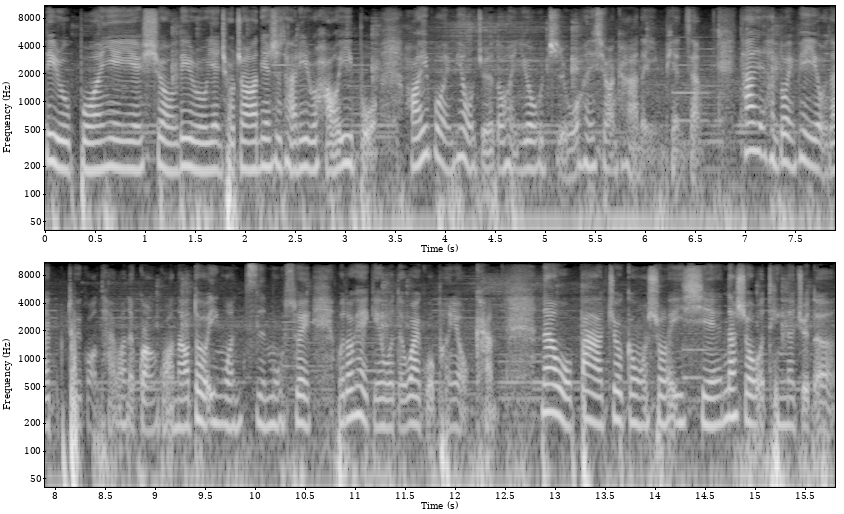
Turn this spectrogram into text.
例如伯恩夜夜秀，例如眼球中央电视台，例如郝一博。郝一博影片我觉得都很优质，我很喜欢看他的影片。这样，他很多影片也有在推广台湾的观光，然后都有英文字幕，所以我都可以给我的外国朋友看。那我爸就跟我说了一些那时候我听了觉得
